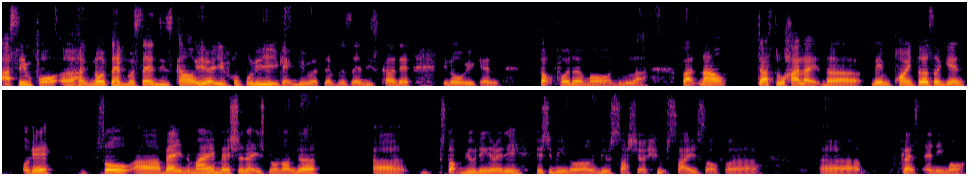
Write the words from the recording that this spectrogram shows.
ask him for a you know 10% discount here. If hopefully he can give a 10% discount, then you know we can talk further more on do lah. But now just to highlight the main pointers again, okay? So uh bear in mind maisonette is no longer uh stop building already. HDB no longer build such a huge size of uh uh flats anymore.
